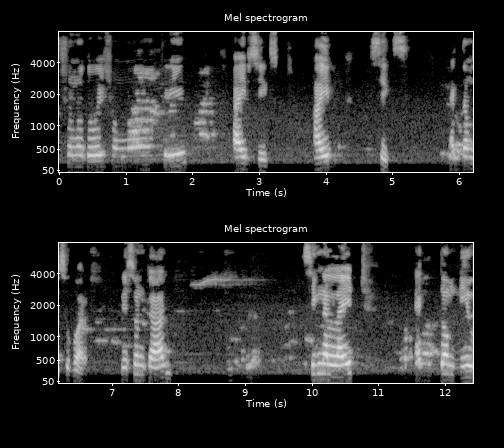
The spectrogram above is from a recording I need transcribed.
শূন্য দুই শূন্য three five six five six একদম সুপার। পেছনকার সিগন্যাল লাইট একদম নিউ,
